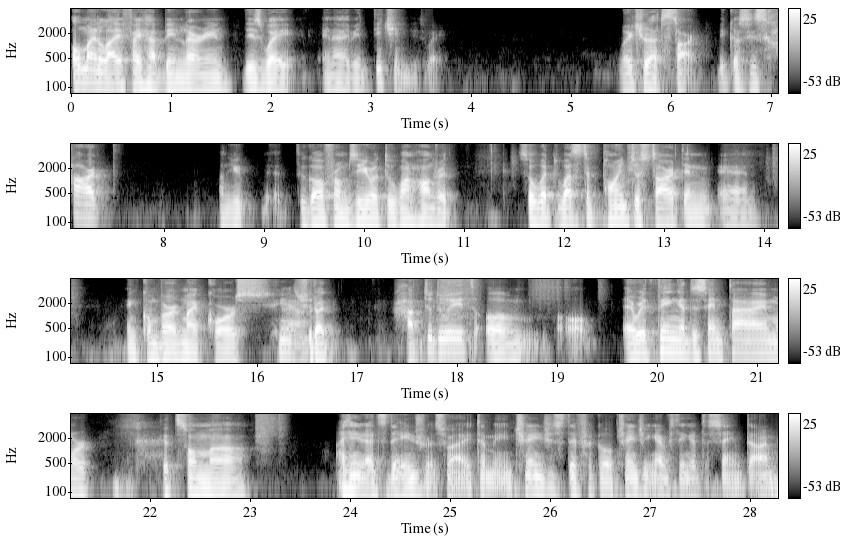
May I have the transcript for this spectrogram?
all my life I have been learning this way and I've been teaching this way. Where should I start? Because it's hard when you to go from zero to 100. So what, what's the point to start and, and, and convert my course? Yeah. Should I have to do it um, everything at the same time or get some. Uh... I think that's dangerous, right? I mean, change is difficult, changing everything at the same time.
